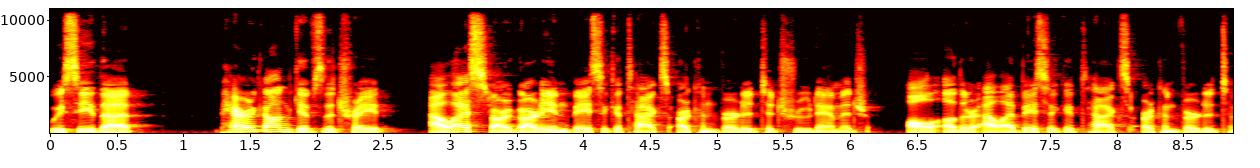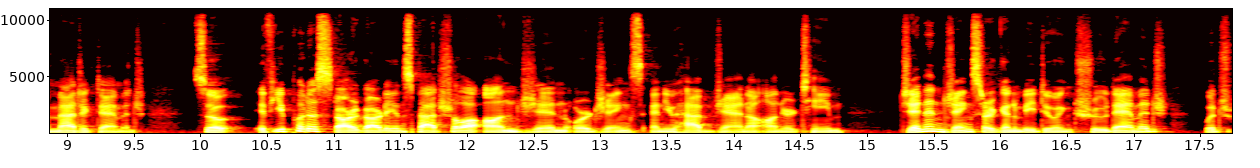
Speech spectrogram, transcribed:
we see that Paragon gives the trait Ally Star Guardian basic attacks are converted to true damage. All other ally basic attacks are converted to magic damage. So if you put a Star Guardian spatula on Jhin or Jinx and you have Janna on your team, Jhin and Jinx are going to be doing true damage, which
